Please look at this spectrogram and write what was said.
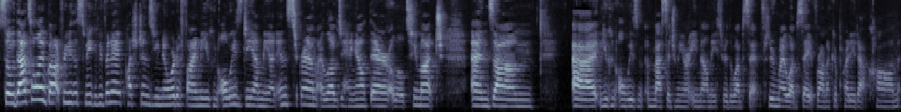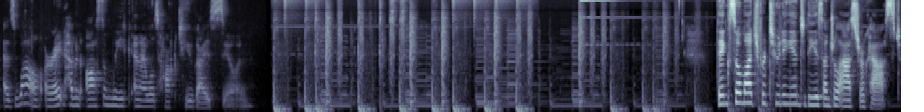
So that's all I've got for you this week. If you have any questions, you know where to find me. You can always DM me on Instagram. I love to hang out there a little too much. And um, you can always message me or email me through the website, through my website, veronicaperetti.com as well. All right. Have an awesome week, and I will talk to you guys soon. Thanks so much for tuning in to the Essential Astrocast.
